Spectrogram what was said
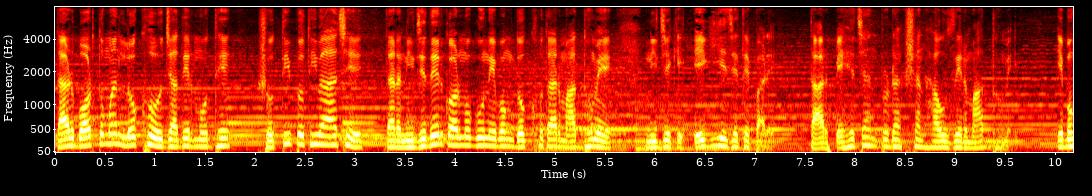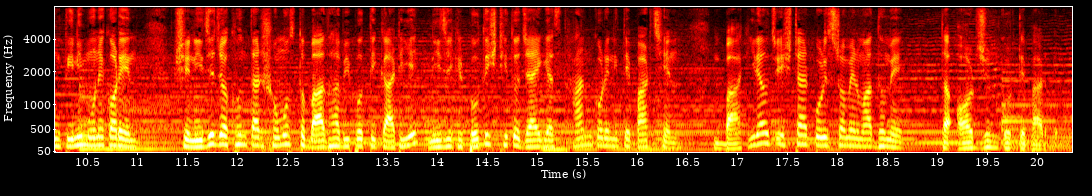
তার বর্তমান লক্ষ্য যাদের মধ্যে সত্যি প্রতিভা আছে, তারা নিজেদের কর্মগুণ এবং দক্ষতার মাধ্যমে নিজেকে এগিয়ে যেতে পারে তার পেহেচান প্রোডাকশন হাউসের মাধ্যমে। এবং তিনি মনে করেন, সে নিজে যখন তার সমস্ত বাধা বিপত্তি কাটিয়ে নিজেকে প্রতিষ্ঠিত জায়গায় স্থান করে নিতে পারছেন, বাকিরাও চেষ্টার পরিশ্রমের মাধ্যমে তা অর্জন করতে পারবে।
